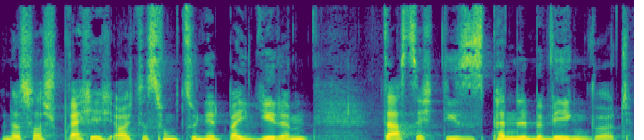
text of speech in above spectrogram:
und das verspreche ich euch, das funktioniert bei jedem, dass sich dieses Pendel bewegen wird.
